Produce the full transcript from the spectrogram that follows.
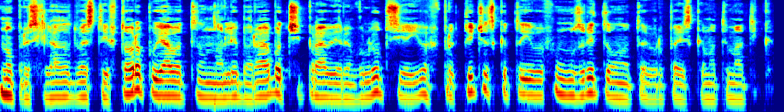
Но през 1202 появата на Либер Абачи прави революция и в практическата и в умозрителната европейска математика.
